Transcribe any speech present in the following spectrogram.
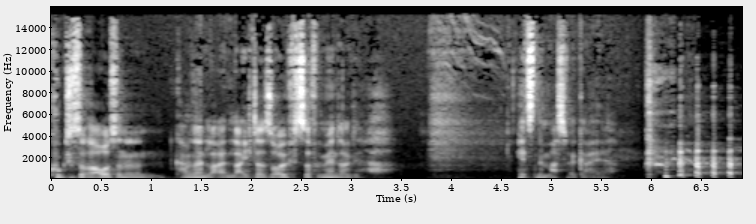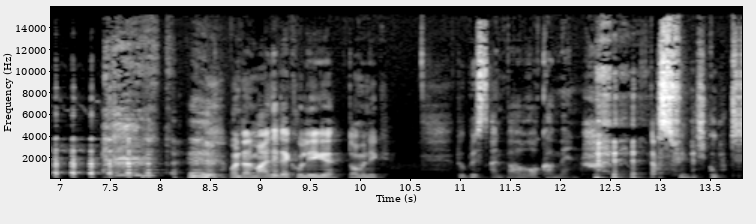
guckte so raus und dann kam so ein, le- ein leichter Seufzer von mir und sagte, "Ah, jetzt nimm was, wäre geil. und dann meinte der Kollege, Dominik, du bist ein barocker Mensch. Das finde ich gut.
